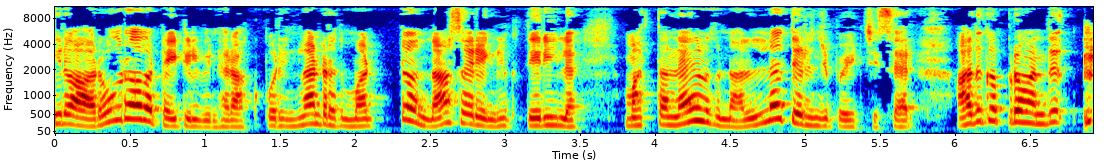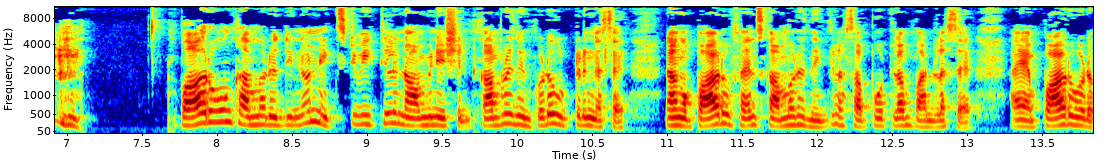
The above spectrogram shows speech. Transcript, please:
இல்லை அரோராவை டைட்டில் வின்னர் ஆக்க போகிறீங்களான்றது மட்டும் தான் சார் எங்களுக்கு தெரியல. மற்றெல்லாம் எங்களுக்கு நல்லா தெரிஞ்சு போயிடுச்சு சார். அதுக்கப்புறம் வந்து பாருவும் கமருதீனும் நெக்ஸ்ட் வீக்கில் நாமினேஷன் கமருதீன் கூட விட்டுருங்க சார் நாங்கள் பாரு ஃபேன்ஸ் கமருதீன்கெலாம் சப்போர்ட்லாம் பண்ணல சார் என் பாருவோட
